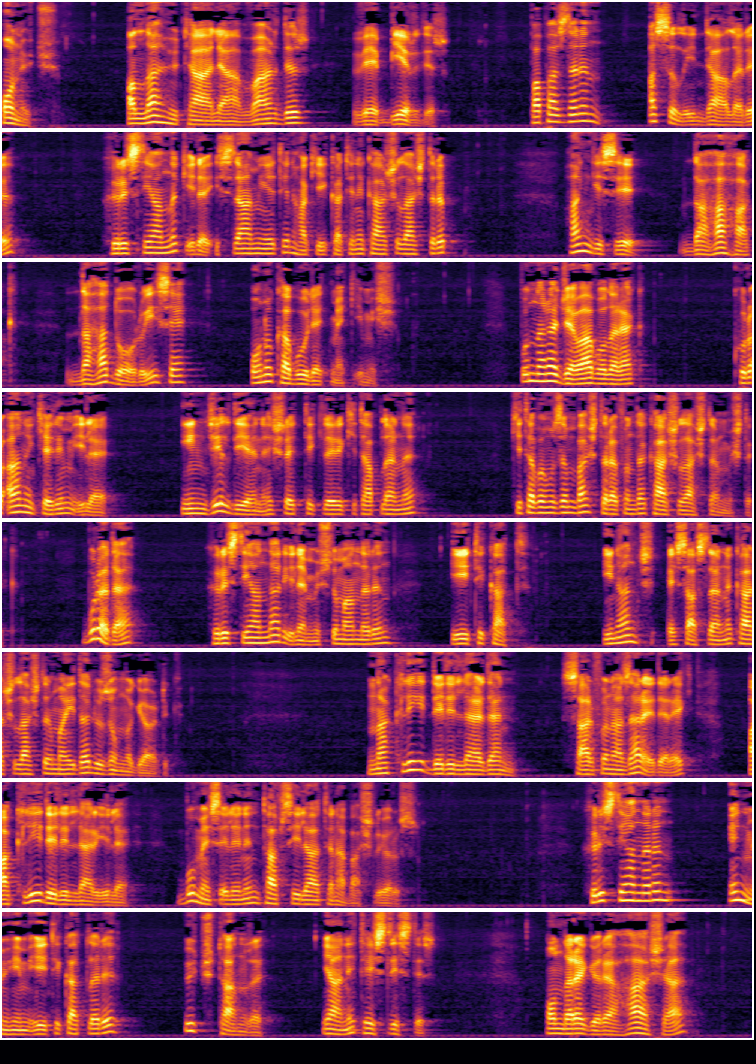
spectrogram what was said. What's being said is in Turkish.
13. Allahü Teala vardır ve birdir. Papazların asıl iddiaları Hristiyanlık ile İslamiyetin hakikatini karşılaştırıp hangisi daha hak, daha doğru ise onu kabul etmek imiş. Bunlara cevap olarak Kur'an-ı Kerim ile İncil diye neşrettikleri kitaplarını kitabımızın baş tarafında karşılaştırmıştık. Burada Hristiyanlar ile Müslümanların itikat, inanç esaslarını karşılaştırmayı da lüzumlu gördük. Nakli delillerden sarfı nazar ederek akli deliller ile bu meselenin tafsilatına başlıyoruz. Hristiyanların en mühim itikatları üç tanrı yani teslistir. Onlara göre haşa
